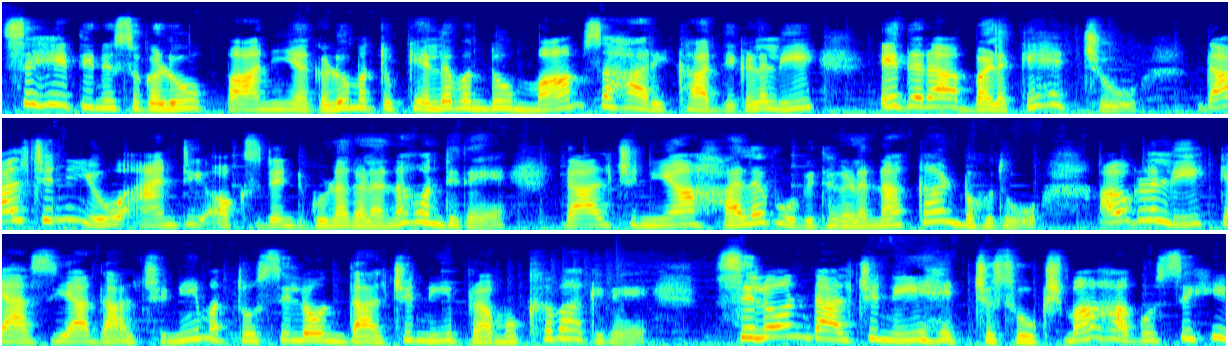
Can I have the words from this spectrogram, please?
ಸಿಹಿ ತಿನಿಸುಗಳು, ಪಾನೀಯಗಳು ಮತ್ತು ಕೆಲವೊಂದು ಮಾಂಸಾಹಾರಿ ಖಾದ್ಯಗಳಲ್ಲಿ ಇದರ ಬಳಕೆ ಹೆಚ್ಚು. ದಾಲ್ಚಿನ್ನಿಯು ಆಂಟಿ ಆಕ್ಸಿಡೆಂಟ್ ಗುಣಗಳನ್ನು ಹೊಂದಿದೆ. ದಾಲ್ಚಿನ್ನಿಯ ಹಲವು ವಿಧಗಳನ್ನು ಕಾಣಬಹುದು. ಅವುಗಳಲ್ಲಿ ಕ್ಯಾಸಿಯಾ ದಾಲ್ಚಿನ್ನಿ ಮತ್ತು ಸಿಲೋನ್ ದಾಲ್ಚಿನ್ನಿ ಪ್ರಮುಖವಾಗಿವೆ. ಸಿಲೋನ್ ದಾಲ್ಚಿನ್ನಿ ಹೆಚ್ಚು ಸೂಕ್ಷ್ಮ ಹಾಗೂ ಸಿಹಿ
